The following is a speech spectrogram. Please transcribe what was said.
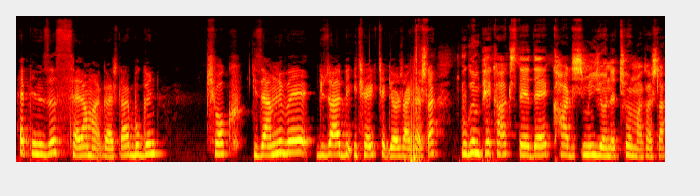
Hepinize selam arkadaşlar. Bugün çok gizemli ve güzel bir içerik çekiyoruz arkadaşlar. Bugün PKX'de kardeşimi yönetiyorum arkadaşlar.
